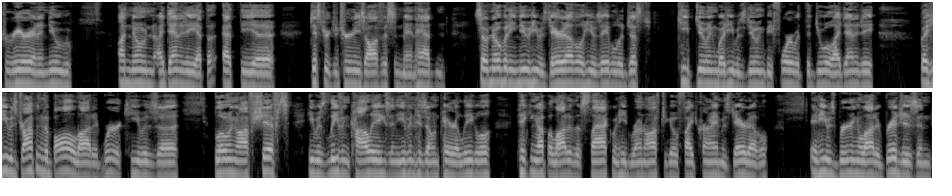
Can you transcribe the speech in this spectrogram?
career and a new unknown identity at the at the uh, district attorney's office in Manhattan. So nobody knew he was Daredevil. He was able to just keep doing what he was doing before with the dual identity. But he was dropping the ball a lot at work. He was uh, blowing off shifts. He was leaving colleagues and even his own paralegal, picking up a lot of the slack when he'd run off to go fight crime as Daredevil and he was burning a lot of bridges. And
